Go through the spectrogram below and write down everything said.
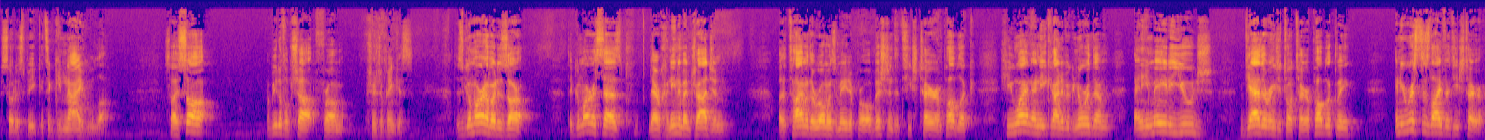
so to speak. It's a gnai hula. So I saw a beautiful shot from Shimshon Pincus. There's a Gemara in Avodah. The Gemara says that Chanina ben Teradyon, at the time of the Romans made a prohibition to teach Torah in public, he went and he kind of ignored them, and he made a huge gatherings. He taught Torah publicly, and he risked his life to teach Torah.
